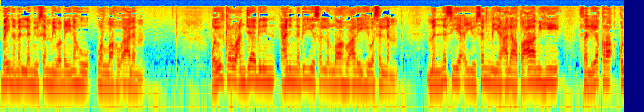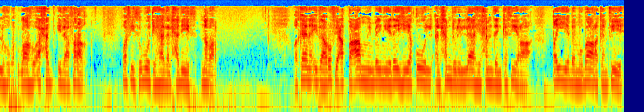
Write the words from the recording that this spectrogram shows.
بين من لم يسم وبينه والله أعلم. ويذكر عن جابر عن النبي صلى الله عليه وسلم من نسي أن يسمي على طعامه فليقرأ قل هو الله أحد إذا فرغ. وفي ثبوت هذا الحديث نظر. وكان إذا رفع الطعام من بين يديه يقول الحمد لله حمدا كثيرا طيبا مباركا فيه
